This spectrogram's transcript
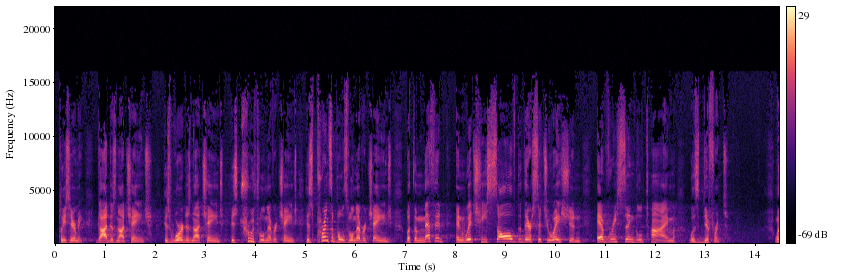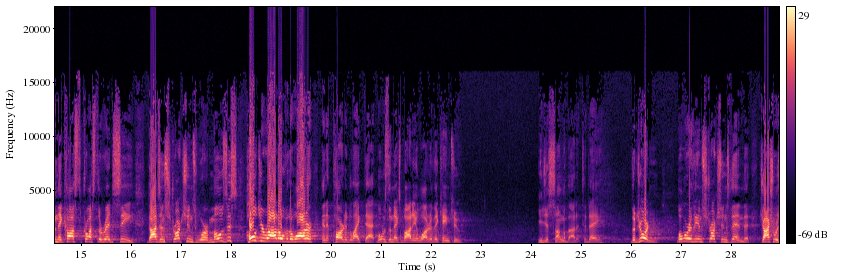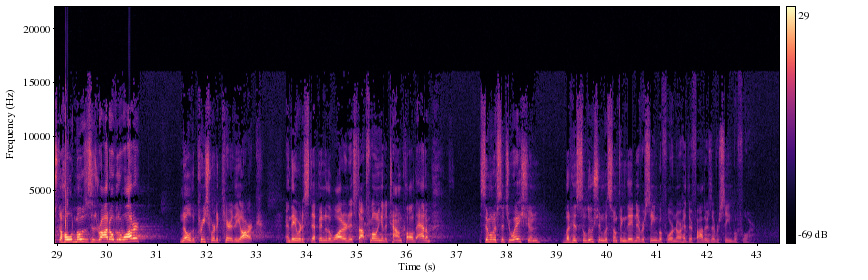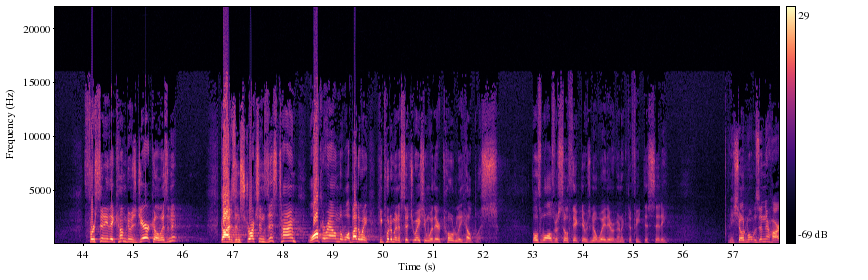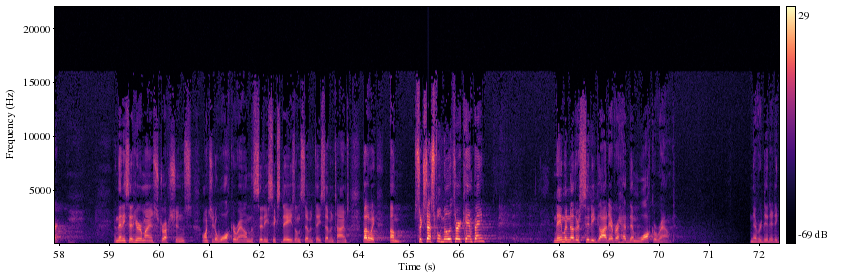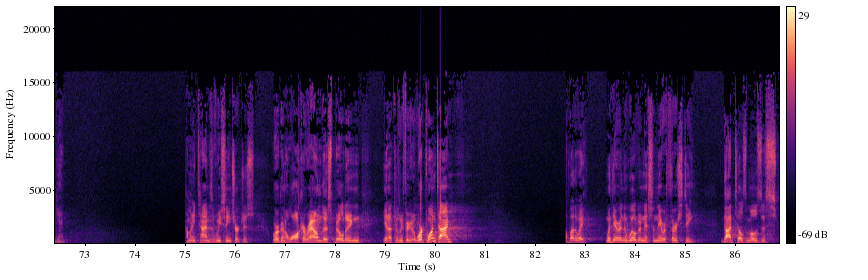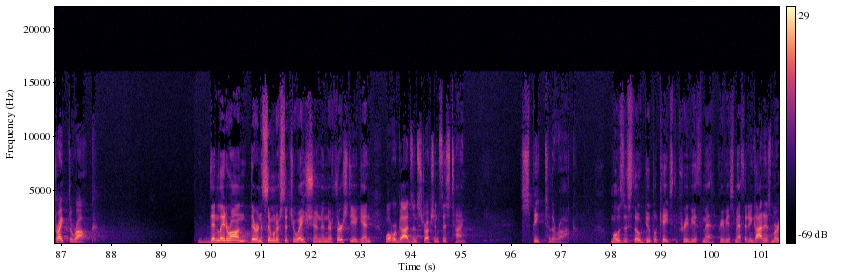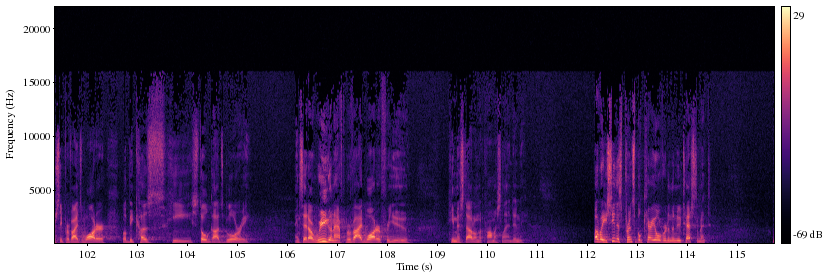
Please hear me. God does not change. His word does not change. His truth will never change. His principles will never change. But the method in which he solved their situation every single time was different. When they crossed the Red Sea, God's instructions were Moses, hold your rod over the water, and it parted like that. What was the next body of water they came to? You just sung about it today. The Jordan. What were the instructions then? That Joshua was to hold Moses' rod over the water? No, the priests were to carry the ark, and they were to step into the water and it stopped flowing in a town called Adam. Similar situation, but his solution was something they'd never seen before, nor had their fathers ever seen before. First city they come to is Jericho, isn't it? God's instructions this time walk around the wall. By the way, he put them in a situation where they're totally helpless. Those walls were so thick, there was no way they were going to defeat this city. And he showed them what was in their heart. And then he said, Here are my instructions. I want you to walk around the city six days on the seventh day, seven times. By the way, um, successful military campaign? Name another city God ever had them walk around. Never did it again. How many times have we seen churches, we're going to walk around this building, you know, because we figured it worked one time? Oh, by the way, when they were in the wilderness and they were thirsty, God tells Moses, strike the rock. Then later on, they're in a similar situation and they're thirsty again. What were God's instructions this time? Speak to the rock. Moses, though, duplicates the previous, me- previous method, and God in His mercy provides water, but because he stole God's glory and said, Are we going to have to provide water for you? He missed out on the promised land, didn't he? By the way, you see this principle carry over into the New Testament.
